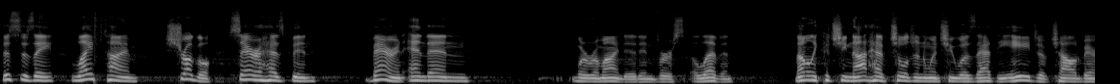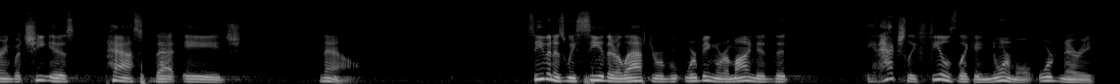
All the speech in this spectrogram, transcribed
This is a lifetime struggle. Sarah has been barren, and then we're reminded in verse 11 not only could she not have children when she was at the age of childbearing, but she is past that age now. So even as we see their laughter, we're being reminded that it actually feels like a normal, ordinary,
